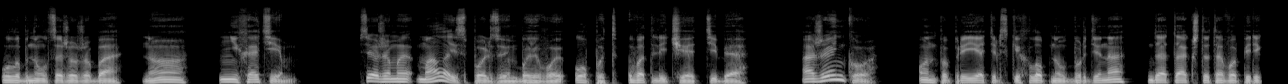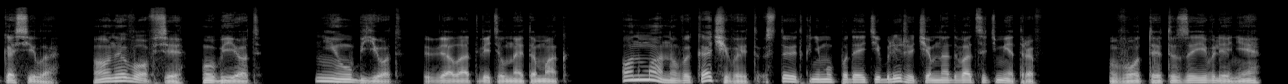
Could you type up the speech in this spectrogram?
улыбнулся Жожоба, — «но не хотим. Все же мы мало используем боевой опыт, в отличие от тебя. А Женьку...» Он по-приятельски хлопнул Бурдина, да так, что того перекосило. «Он и вовсе убьет». «Не убьет», — вяло ответил на это маг. «Он ману выкачивает, стоит к нему подойти ближе, чем на 20 метров». «Вот это заявление!»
